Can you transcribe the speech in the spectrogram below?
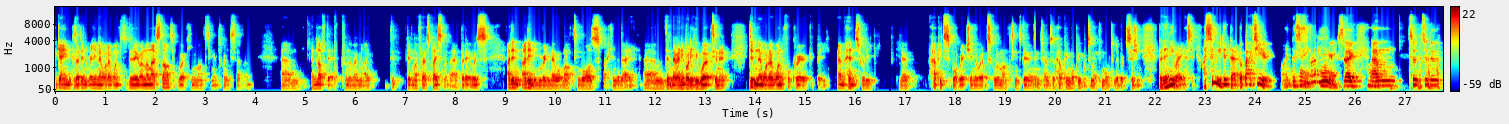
again because I didn't really know what I wanted to do. And then I started working in marketing at 27 um, and loved it from the moment I did, did, my first placement there. But it was I didn't I didn't even really know what marketing was back in the day. Um, didn't know anybody who worked in it. Didn't know what a wonderful career it could be. Um, hence, really, you know, happy to support Richie in the work the School of Marketing is doing in terms of helping more people to make a more deliberate decision. But anyway, Esther, I see what you did there. But back to you. Right, this okay. is about you. So, um, so, so the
